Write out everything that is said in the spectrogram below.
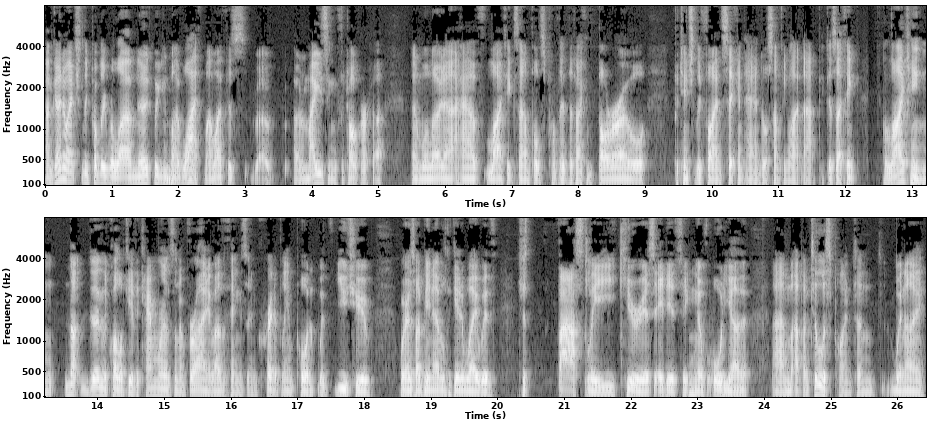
I'm going to actually probably rely on Nerdwing and my wife. My wife is an amazing photographer and will no doubt have light examples probably that I can borrow or potentially find secondhand or something like that because I think lighting, not then the quality of the cameras and a variety of other things are incredibly important with YouTube, whereas I've been able to get away with just vastly curious editing of audio um, up until this point. And when I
